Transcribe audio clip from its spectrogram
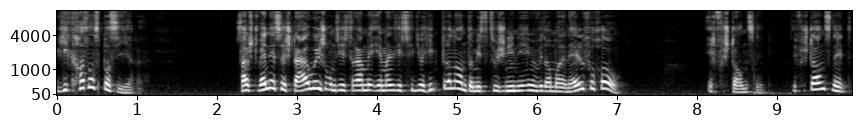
Wie kann das passieren? Selbst wenn es ein Stau ist und ich meine, die sind ja hintereinander, müsste zwischen ihnen immer wieder mal ein Elfer kommen. Ich verstand es nicht. Ich verstand es nicht.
